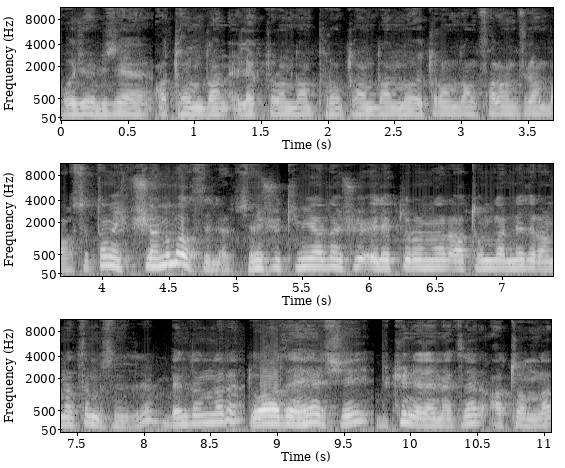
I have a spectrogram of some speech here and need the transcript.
hoca bize atomdan, elektrondan, protondan, nötrondan falan filan bahsetti ama hiçbir şey anlamadık dediler. Sen şu kimyadan şu elektronlar, atomlar nedir anlatır mısın dediler. Ben de onlara doğada her şey, bütün elementler, atomlar,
